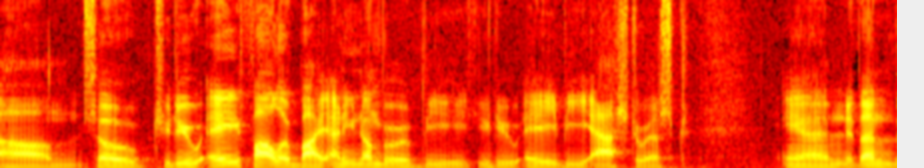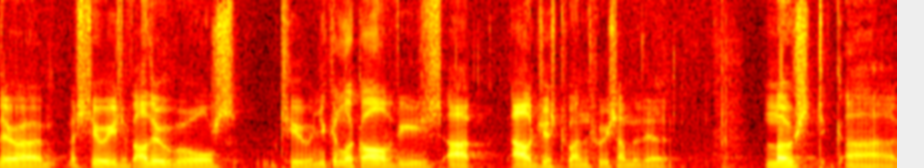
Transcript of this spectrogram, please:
Um, so to do A followed by any number of B, you do A, B asterisk. And then there are a series of other rules too. And you can look all of these up. I'll just run through some of the most uh,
